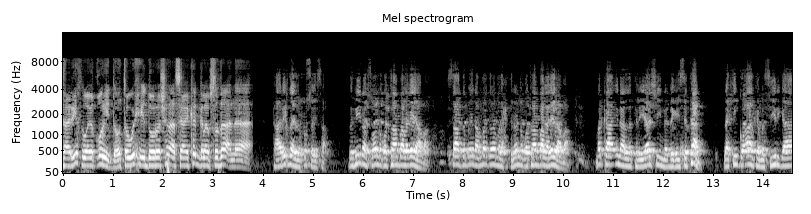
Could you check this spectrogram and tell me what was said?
taariikhdu ay qori doonto wixii doorashadaasi ay ka galabsadaan. Taariikhda idin xusaysa. Berri inaad soo noqotaan baa laga yaabaa saa dambe inaad mar dambe madaxtine noqotaan baa laga yaabaa. Markaa inaad la taliyaashiina dhegaysataan laakiin go'aanka masiirigaa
